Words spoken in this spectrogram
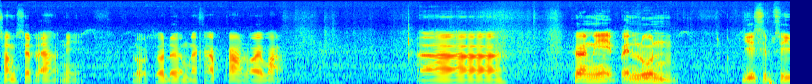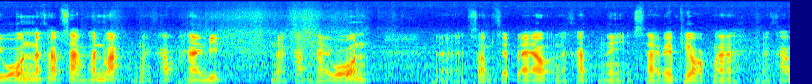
ซ่อมเสร็จแล้วนี่โหลดตัวเดิมนะครับ 900 วัตต์เครื่องนี้เป็นรุ่น 24 โวลต์นะครับ 3,000 วัตต์นะครับไฮบริดนะครับไฮโวลต์ซ่อมเสร็จแล้วนะครับนี่สายเวฟที่ออกมานะครับ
